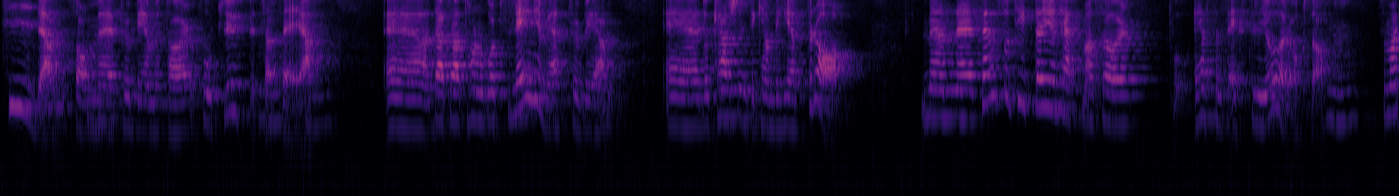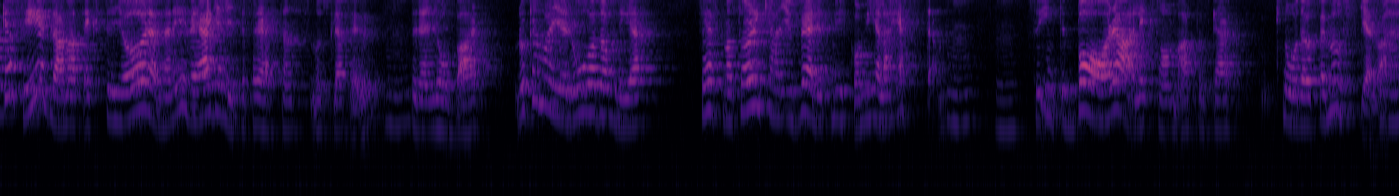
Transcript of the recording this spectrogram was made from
tiden som eh, problemet har fortlupit så att mm. säga. Eh, därför att har de gått för länge med ett problem, eh, då kanske det inte kan bli helt bra. Men eh, sen så tittar ju en hästmassör på hästens exteriör också. Mm. Så man kan se ibland att exteriören, den är i vägen lite för hästens muskulatur, mm. hur den jobbar. Och då kan man ge råd om det. Så hästmassören kan ju väldigt mycket om hela hästen. Mm. Mm. Så inte bara liksom att den ska knåda upp en muskel. Va? Nej.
